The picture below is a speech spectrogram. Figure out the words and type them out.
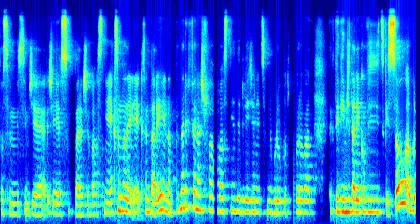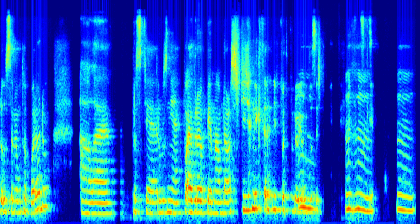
to si myslím, že, že je super, že vlastně, jak jsem tady, jak jsem tady na Tenerife našla vlastně ty dvě ženy, co mě budou podporovat, tak ty vím, že tady jako fyzicky jsou a budou se mnou toho porodu, ale prostě různě po Evropě mám další ženy, které mě podporují mm. zase mm-hmm. Hmm.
